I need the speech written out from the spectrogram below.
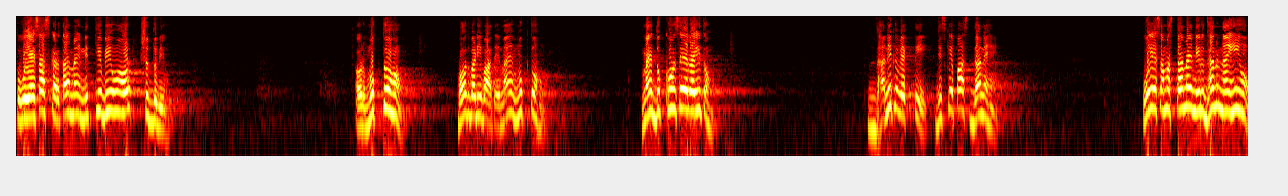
तो वो एहसास करता है, मैं नित्य भी हूँ और शुद्ध भी हूँ। और मुक्त हूँ। बहुत बड़ी बात है, मैं मुक्त हूँ। मैं दुखों से रहित हूँ। धनिक व्यक्ति जिसके पास धन है, वो ये समझता मैं निर्धन नहीं हूँ,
